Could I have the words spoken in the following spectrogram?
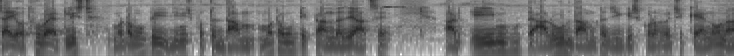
যাই, অথবা অ্যাটলিস্ট মোটামুটি জিনিসপত্রের দাম মোটামুটি একটা আন্দাজে আছে। আর এই মুহূর্তে আলুর দামটা জিজ্ঞেস করা হয়েছে কেননা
